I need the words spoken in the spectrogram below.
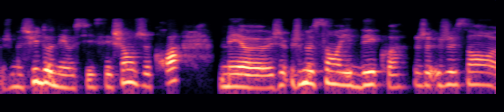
je, me suis donné aussi ces chances, je crois, mais je, me sens aidée, quoi. Je sens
